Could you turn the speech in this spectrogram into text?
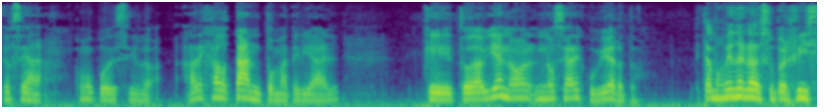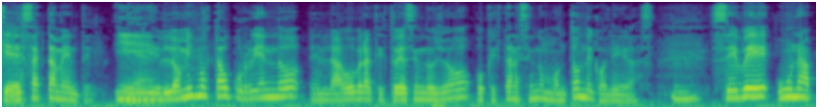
o sea, ¿cómo puedo decirlo? Ha dejado tanto material que todavía no, no se ha descubierto. Estamos viendo la superficie. Exactamente. Y lo mismo está ocurriendo en la obra que estoy haciendo yo o que están haciendo un montón de colegas. Mm. Se ve una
